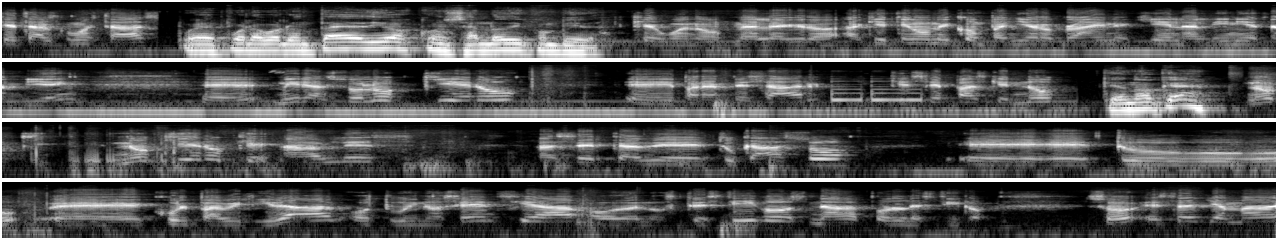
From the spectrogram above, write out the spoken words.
¿Qué tal? ¿Cómo estás? Pues por la voluntad de Dios, con salud y con vida. Qué bueno, me alegro. Aquí tengo a mi compañero Brian aquí en la línea también. Eh, mira, solo quiero, eh, para empezar, que sepas que no... ¿Que no qué? No, no quiero que hables acerca de tu caso, eh, tu eh, culpabilidad o tu inocencia o de los testigos, nada por el estilo. So, esta llamada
